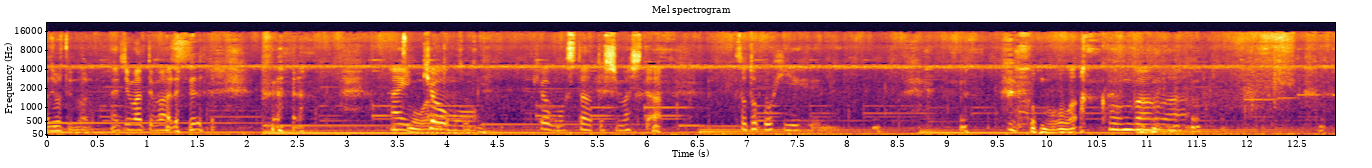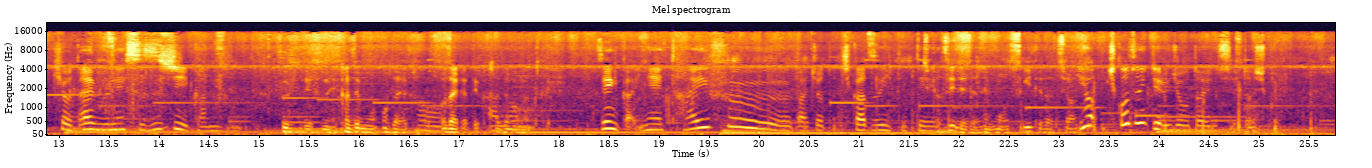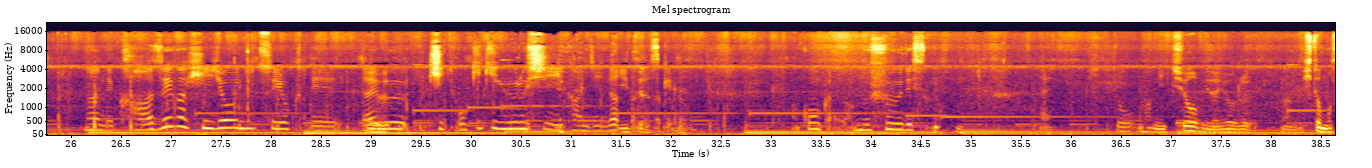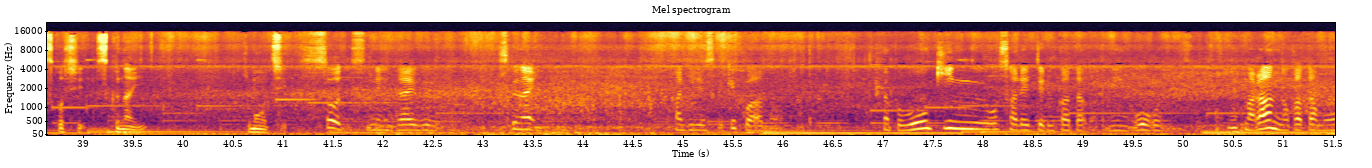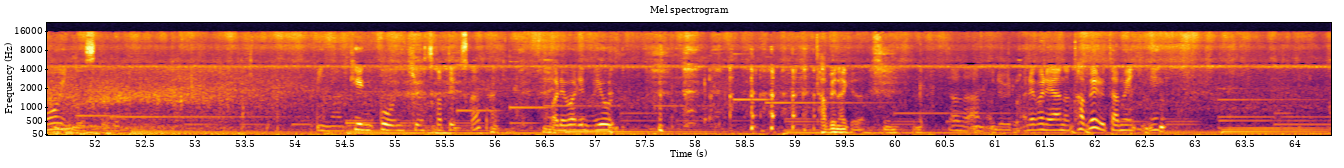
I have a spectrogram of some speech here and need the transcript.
う始まってるのあれ始まってます はい今日も今日もスタートしました。外コーヒー FM こんばんは。こんばんは。今日だいぶね涼しい感じ。そうですね。風も穏やか穏やかというか風もなくて。前回ね台風がちょっと近づいてて。近づいてたね。もう過ぎてたでしょ。いや近づいてる状態ですよ確かなんで風が非常に強くてだいぶきお聞き苦しい感じだったんですけど。言い今回は無風ですね。今日、まあ、日曜日の夜人も少し少ない気持ち。そうですね。だいぶ少ない感じですけど結構あのやっぱウォーキングをされてる方がね多いんですよまあランの方も多いんですけどみんな健康に気を使ってるんですか、はい。我々のように。食べなきゃですね。ただあの我々あの食べるためにね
